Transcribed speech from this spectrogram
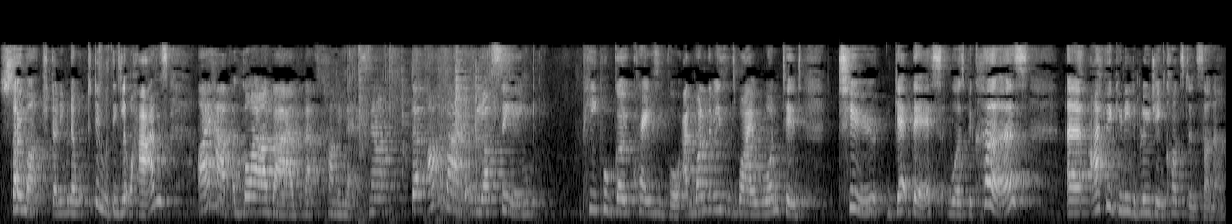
so much, don't even know what to do with these little hands. I have a Goyard bag that's coming next. Now, the other bag that we are seeing, people go crazy for. And one of the reasons why I wanted to get this was because uh, I think you need a blue jean Constance sunner.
